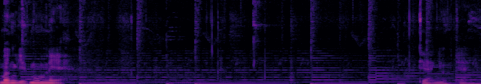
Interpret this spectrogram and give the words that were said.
เบิ่งอีกมุมนี่แจ้งอยู่แจ้งอยู่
